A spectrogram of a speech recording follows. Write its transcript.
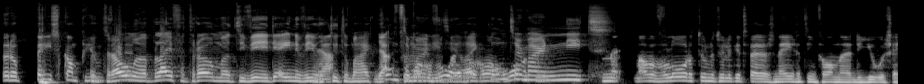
Europees We kampioen. dromen, we blijven dromen. Die, weer, die ene wereldtitel, maar hij Ja, komt er maar niet. Hij komt er maar niet. Nee, maar we verloren toen natuurlijk in 2019 van eh, de USA.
